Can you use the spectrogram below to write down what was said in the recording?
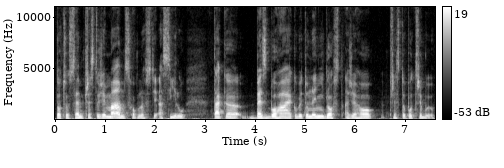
to, co jsem, přestože mám schopnosti a sílu, tak eh, bez Boha jakoby to není dost a že ho přesto potřebuju.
